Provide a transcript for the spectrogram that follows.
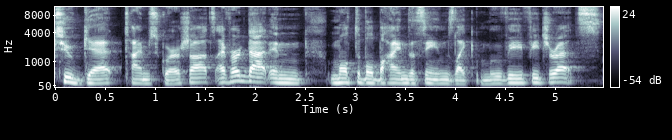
to get Times Square shots? I've heard that in multiple behind the scenes like movie featurettes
